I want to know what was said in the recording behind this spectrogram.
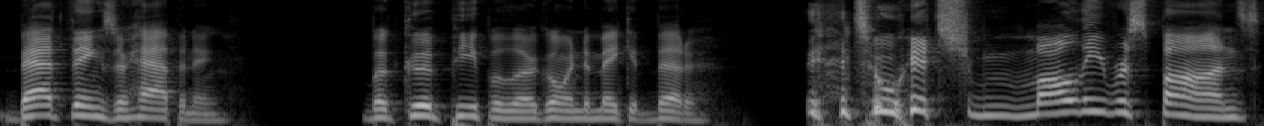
Bad things are happening, but good people are going to make it better. to which Molly responds,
